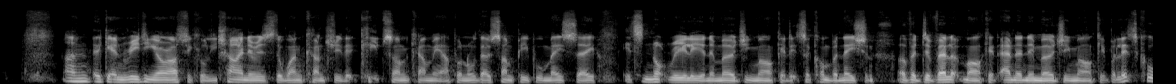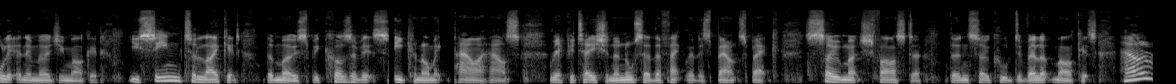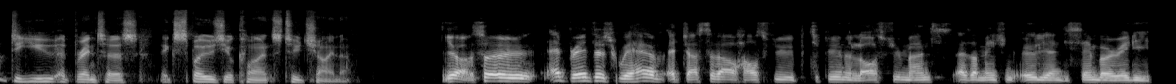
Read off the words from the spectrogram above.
I'm again reading your article. China is the one country that keeps on coming up, and although some people may say it's not really an emerging market, it's a combination of a developed market and an emerging market. But let's call it an emerging market. You seem to like it the most because of its economic powerhouse reputation, and also the fact that it's bounced back so much faster than so-called developed markets. How do you at Brenthurst expose your clients to China? Yeah, so at Brenthurst, we have adjusted our house view, particularly in the last few months. As I mentioned earlier in December already,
